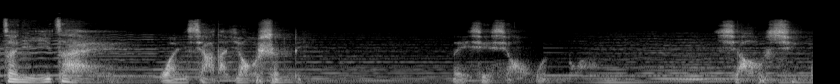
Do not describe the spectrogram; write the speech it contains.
在你一再弯下的腰身里，那些小温暖、小幸福。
